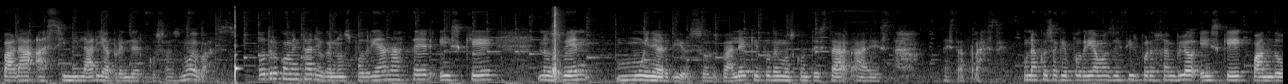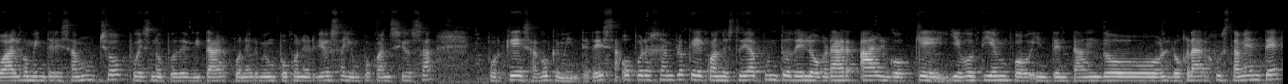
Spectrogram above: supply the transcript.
para asimilar y aprender cosas nuevas. Otro comentario que nos podrían hacer es que nos ven muy nerviosos, ¿vale? ¿Qué podemos contestar a esta, esta frase? Una cosa que podríamos decir, por ejemplo, es que cuando algo me interesa mucho, pues no puedo evitar ponerme un poco nerviosa y un poco ansiosa porque es algo que me interesa. O por ejemplo que cuando estoy a punto de lograr algo que llevo tiempo intentando lograr justamente,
